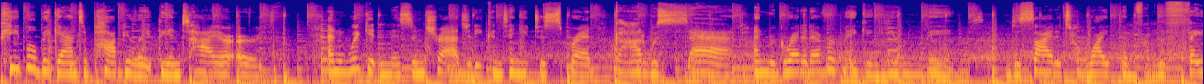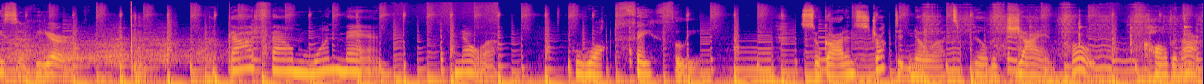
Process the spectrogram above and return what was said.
People began to populate the entire earth, and wickedness and tragedy continued to spread. God was sad and regretted ever making human beings and decided to wipe them from the face of the earth. God found one man Noah, who walked faithfully. So God instructed Noah to build a giant boat called an ark,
